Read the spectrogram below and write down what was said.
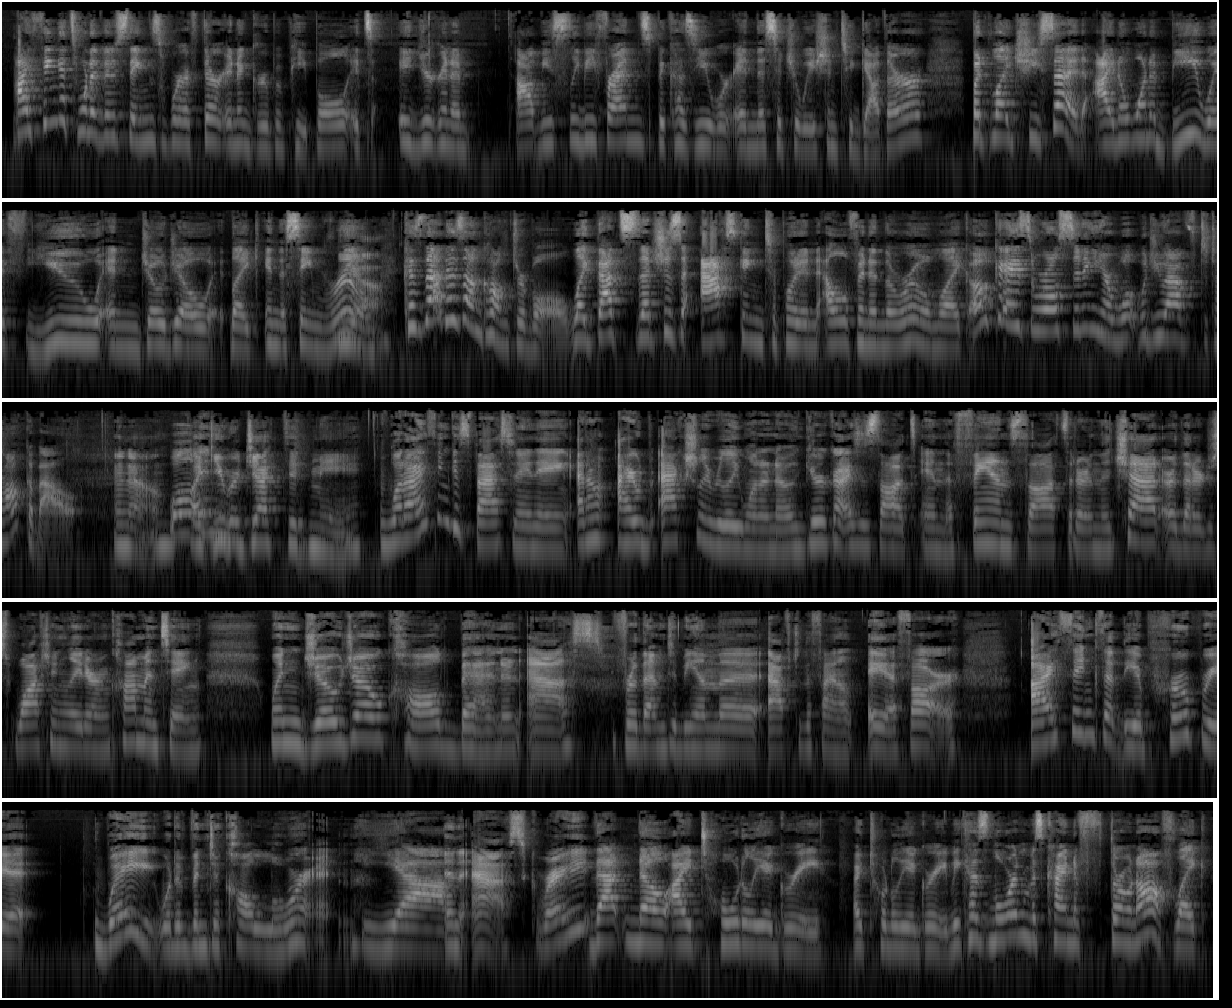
I think it's one of those things where if they're in a group of people, it's you're gonna obviously be friends because you were in this situation together. But like she said, I don't want to be with you and JoJo like in the same room Yeah. because that is uncomfortable. Like that's that's just asking to put an elephant in the room. Like okay, so we're all sitting here. What would you have to talk about? I know. Well, like you rejected me. What I think is fascinating, I don't I actually really want to know your guys' thoughts and the fans' thoughts that are in the chat or that are just watching later and commenting. When JoJo called Ben and asked for them to be on the after the final AFR, I think that the appropriate way would have been to call Lauren Yeah. and ask, right? That no, I totally agree. I totally agree because Lauren was kind of thrown off. Like,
